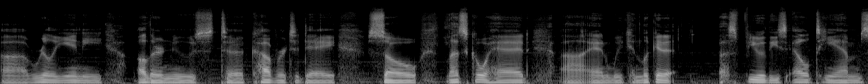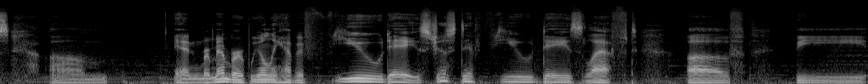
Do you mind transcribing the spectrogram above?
uh, really any other news to cover today. So let's go ahead uh, and we can look at a few of these LTM's. Um, and remember, we only have a few days, just a few days left of the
